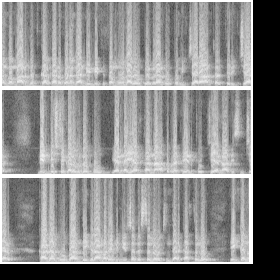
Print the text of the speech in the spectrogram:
సంఘం మార్గదర్శకాలకు అనుగుణంగా నిర్ణీత సమూహాలు వివరాలు రూపొందించారా అని పరిశీలించారు. నిర్దిష్ట గడువులోపు ఎన్ఐఆర్ సన్నాహక ప్రక్రియను పూర్తి చేయాలని ఆదేశించారు. కాగా భూభారతి గ్రామ రెవెన్యూ సదస్సులో వచ్చిన దరఖాస్తులు ఇంకనూ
